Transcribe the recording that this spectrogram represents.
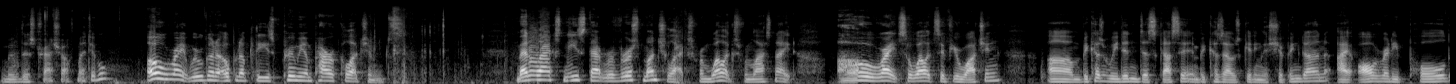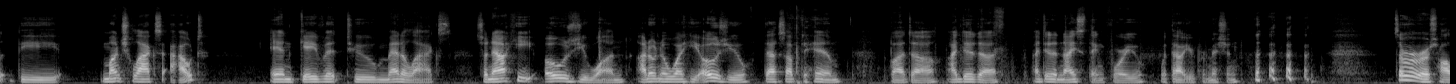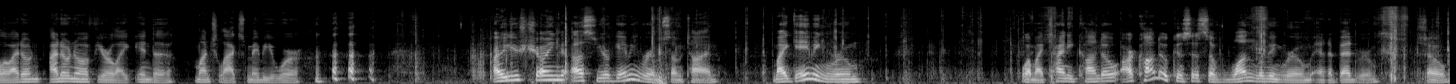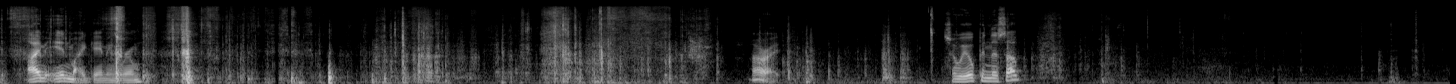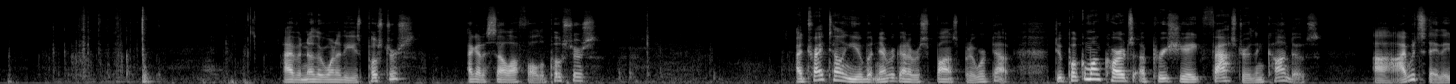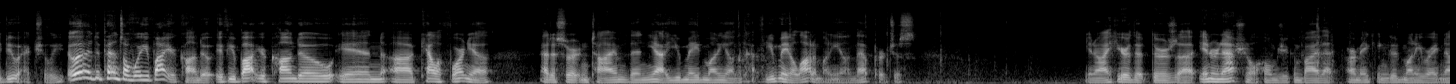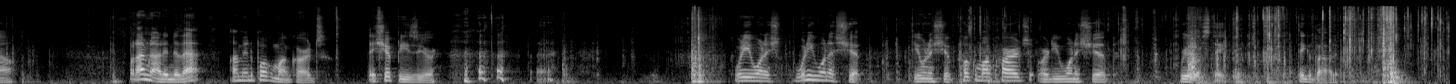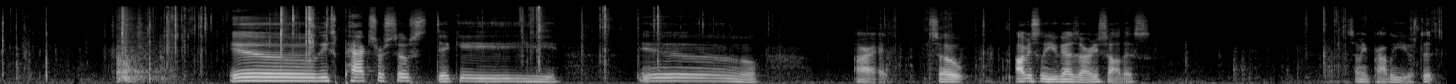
Move this trash off my table. Oh, right, we were going to open up these premium power collections. Metalax needs that reverse Munchlax from Wellix from last night. Oh, right. So Wellix, if you're watching, um, because we didn't discuss it and because I was getting the shipping done, I already pulled the Munchlax out and gave it to Metalax. So now he owes you one. I don't know what he owes you. That's up to him. But uh, I did a I did a nice thing for you without your permission. it's a reverse hollow. I don't I don't know if you're like into Munchlax. Maybe you were. Are you showing us your gaming room sometime? My gaming room. What my tiny condo? Our condo consists of one living room and a bedroom. So I'm in my gaming room. All right. So we open this up. I have another one of these posters. I got to sell off all the posters. I tried telling you, but never got a response, but it worked out. Do Pokemon cards appreciate faster than condos? Uh, I would say they do, actually. Uh, it depends on where you buy your condo. If you bought your condo in uh, California, at a certain time, then yeah, you made money on the you made a lot of money on that purchase. You know, I hear that there's uh, international homes you can buy that are making good money right now. But I'm not into that. I'm into Pokemon cards. They ship easier. what do you want to What do you want to ship? Do you want to ship Pokemon cards or do you want to ship real estate? Think about it. Ew, these packs are so sticky. Ew. Alright, so obviously you guys already saw this. Somebody probably used it.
